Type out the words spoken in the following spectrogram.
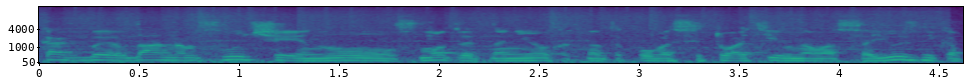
как бы в данном случае ну, смотрит на нее как на такого ситуативного союзника.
